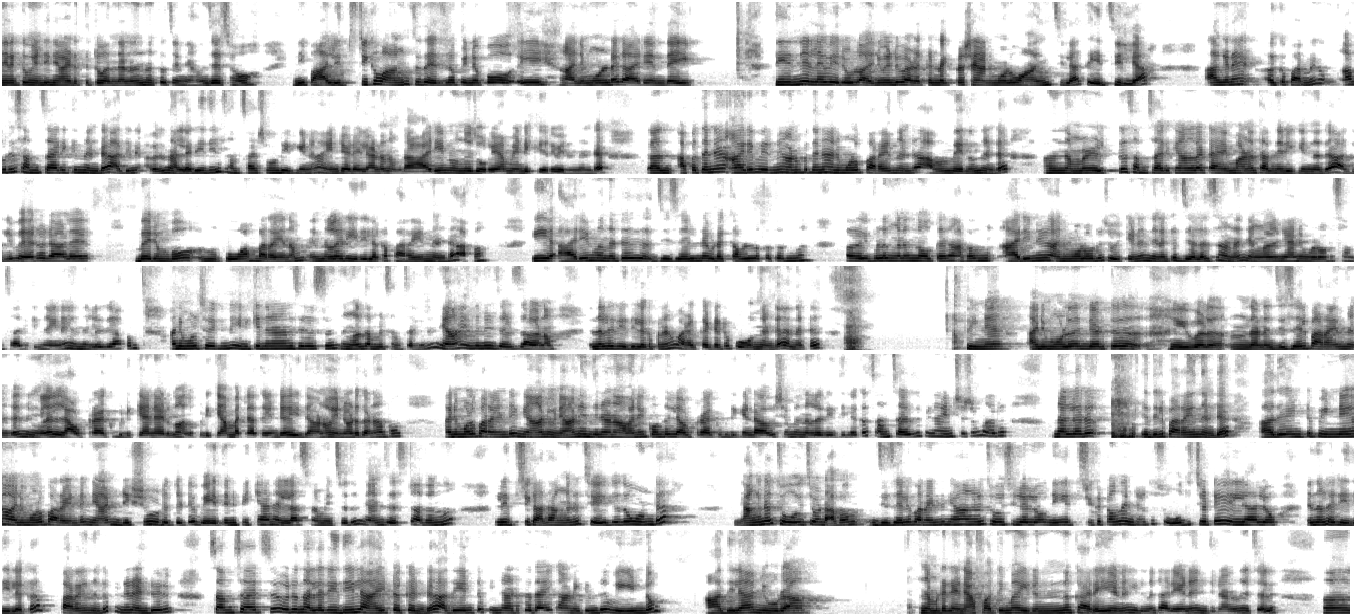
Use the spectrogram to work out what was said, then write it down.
നിനക്ക് വേണ്ടി ഞാൻ എടുത്തിട്ട് വന്നാണ് എന്നൊക്കെ ഞാൻ വിചാരിച്ചോ നീ ഇനിയിപ്പോ ആ ലിപ്സ്റ്റിക് വാങ്ങിച്ചു തേച്ചാ പിന്നെ ഇപ്പോ ഈ അനുമോളുടെ കാര്യം എന്തായി? തിരിഞ്ഞല്ലേ വരുള്ളൂ. അതിനുവേണ്ടി വഴക്കുണ്ടാക്കി. പക്ഷെ അനുമോൾ വാങ്ങിച്ചില്ല തേച്ചില്ല. അങ്ങനെ ഒക്കെ പറഞ്ഞ് അവർ സംസാരിക്കുന്നുണ്ട്. അതിന് അവർ നല്ല രീതിയിൽ സംസാരിച്ചുകൊണ്ടിരിക്കുകയാണ് അതിന്റെ ഇടയിലാണ് നമ്മുടെ ആര്യൻ ഒന്ന് ചൊറിയാൻ വേണ്ടി കയറി വരുന്നുണ്ട്. അപ്പൊ തന്നെ ആര്യൻ വരുന്ന കാണുമ്പോൾ തന്നെ അനുമോൾ പറയുന്നുണ്ട്. അവൻ വരുന്നുണ്ട്. നമ്മൾക്ക് സംസാരിക്കാനുള്ള ടൈമാണ് തന്നിരിക്കുന്നത്. അതിൽ വേറൊരാളെ വരുമ്പോ ഉം, പോവാൻ പറയണം എന്നുള്ള രീതിയിലൊക്കെ പറയുന്നുണ്ട്. അപ്പം ഈ ആര്യൻ വന്നിട്ട് ജിസേലിന്റെ ഇവിടെ കവളിലൊക്കെ തൊടുമ്പോ ഇവളിങ്ങനെ നോക്കാൻ അപ്പം ആര്യന് അനുമോളോട് ചോദിക്കണേ നിനക്ക് ജലസാണ് ഞങ്ങൾ ഞാൻ ഇവളോട് സംസാരിക്കുന്നതിന് എന്നുള്ളത്. അപ്പം അനുമോൾ ചോദിക്കുന്നത് എനിക്ക് എന്തിനാണ് ജലസ് നിങ്ങൾ തമ്മിൽ സംസാരിക്കുന്നത്. ഞാൻ എന്തിനു ജലസ് ആകണം? എന്നുള്ള രീതിയിലൊക്കെ പറഞ്ഞ് വഴക്കെട്ടിട്ട് പോകുന്നുണ്ട്. എന്നിട്ട് പിന്നെ അനുമോൾ എന്റെ അടുത്ത് ഇവൾ എന്താണ്? ജിസേൽ പറയുന്നുണ്ട് നിങ്ങൾ ലവ് ട്രാക്ക് പിടിക്കാനായിരുന്നു. അത് പിടിക്കാൻ പറ്റാത്തതിന്റെ ഇതാണോ എന്നോട് കാണാം അപ്പം അനുമോൾ പറയുന്നുണ്ട് ഞാനും ഞാൻ എന്തിനാണ് അവനെ കൊണ്ട് ലവ് ട്രാക്ക് പിടിക്കേണ്ട ആവശ്യം എന്നുള്ള രീതിയിലൊക്കെ സംസാരിച്ച് പിന്നെ അതിനുശേഷം അവർ നല്ലൊരു ഇതിൽ പറയുന്നുണ്ട്. അത് കഴിഞ്ഞിട്ട് പിന്നെയും അനുമോൾ പറയുന്നുണ്ട് ഞാൻ ഡിഷു എടുത്തിട്ട് വേദനിപ്പിക്കാനല്ല ശ്രമിച്ചത്. ഞാൻ ജസ്റ്റ് അതൊന്ന് ലിപ്സ്റ്റിക് അത് അങ്ങനെ ചെയ്തതുകൊണ്ട് അങ്ങനെ ചോദിച്ചോണ്ട് അപ്പം ജിസേൽ പറയുന്നുണ്ട് ഞാൻ അങ്ങനെ ചോദിച്ചില്ലല്ലോ നീ ലിപ്സ്റ്റിക് ഇട്ടോന്ന് എന്റെ അടുത്ത് ചോദിച്ചിട്ടേ ഇല്ലല്ലോ എന്നുള്ള രീതിയിലൊക്കെ പറയുന്നുണ്ട്. പിന്നെ രണ്ടുപേരും സംസാരിച്ച് ഒരു നല്ല രീതിയിലായിട്ടൊക്കെ ഉണ്ട്. അത് കഴിഞ്ഞിട്ട് പിന്നെ അടുത്തതായി കാണിക്കുന്നത് വീണ്ടും ആദില നൂറ നമ്മുടെ രന ഫാത്തിമ ഇരുന്ന് കരയാണ്. ഇരുന്ന് കരയണ എന്തിനാണെന്ന് വെച്ചാൽ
